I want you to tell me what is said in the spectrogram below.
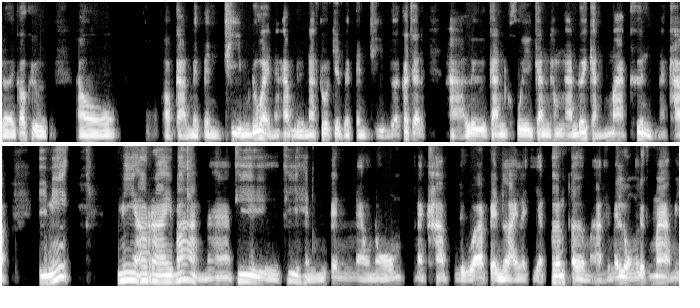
เลยก็คือเอา อบการไปเป็นทีมด้วยนะครับ หรือนักธุรกิจไปเป็นทีมด้วย ก็จะหาลือกันคุยกันทำงานด้วยกันมากขึ้นนะครับ ทีนี้มีอะไรบ้างนะฮะที่ที่เห็นเป็นแนวโน้มนะครับ หรือว่าเป็นรายละเอียดเพิ่มเติม อาจจะไม่ลงลึกมากมี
